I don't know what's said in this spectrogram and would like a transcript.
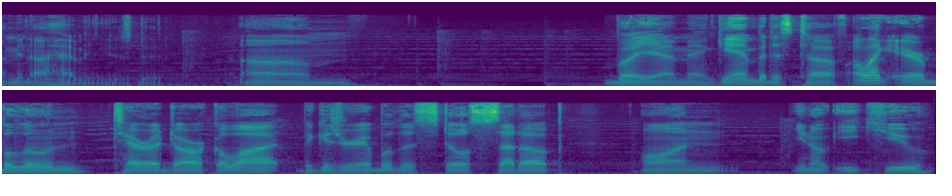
I mean, I haven't used it. Um, but yeah, man, Gambit is tough. I like Air Balloon, Tera Dark a lot because you're able to still set up on, you know, EQ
